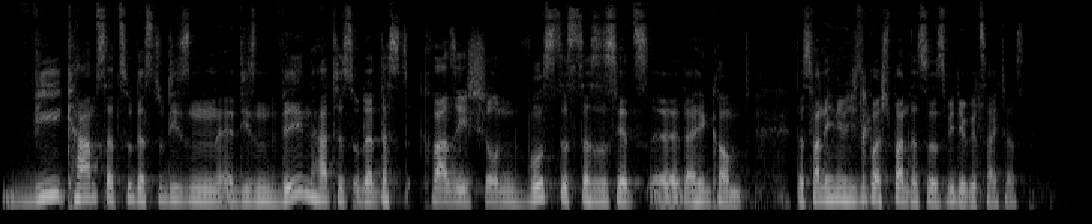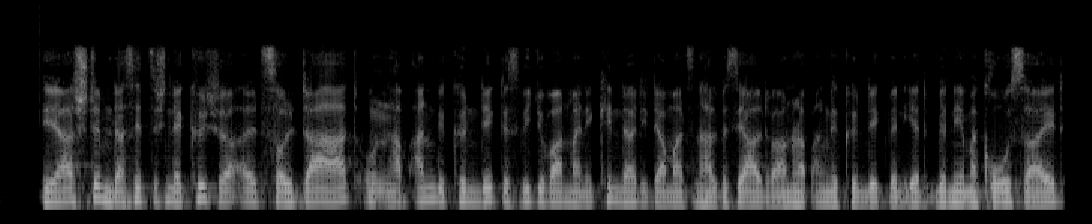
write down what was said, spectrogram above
Wie kam es dazu, dass du diesen äh, diesen Willen hattest oder dass du quasi schon wusstest, dass es jetzt äh, dahin kommt? Das fand ich nämlich super spannend, dass du das Video gezeigt hast. Ja, stimmt. Da sitze ich in der Küche als Soldat und mhm. habe angekündigt, das Video waren meine Kinder, die damals ein halbes Jahr alt waren und habe angekündigt, wenn ihr wenn ihr mal groß seid,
